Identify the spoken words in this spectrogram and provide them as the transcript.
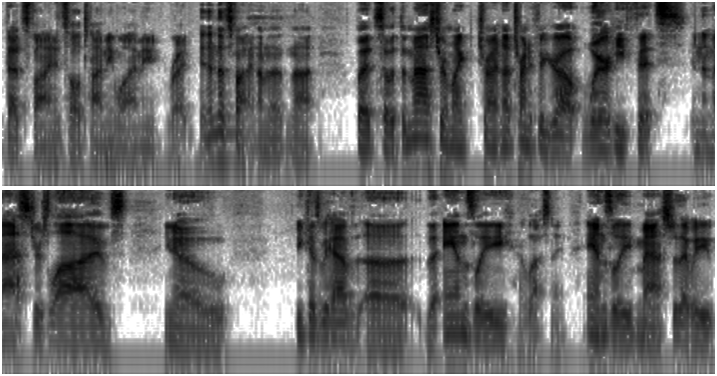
That's fine. It's all timey wimey, right? And that's fine. I'm not not. But so with the master, I'm like trying not trying to figure out where he fits in the master's lives. You know, because we have uh, the Ainley last name Ainley master that we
